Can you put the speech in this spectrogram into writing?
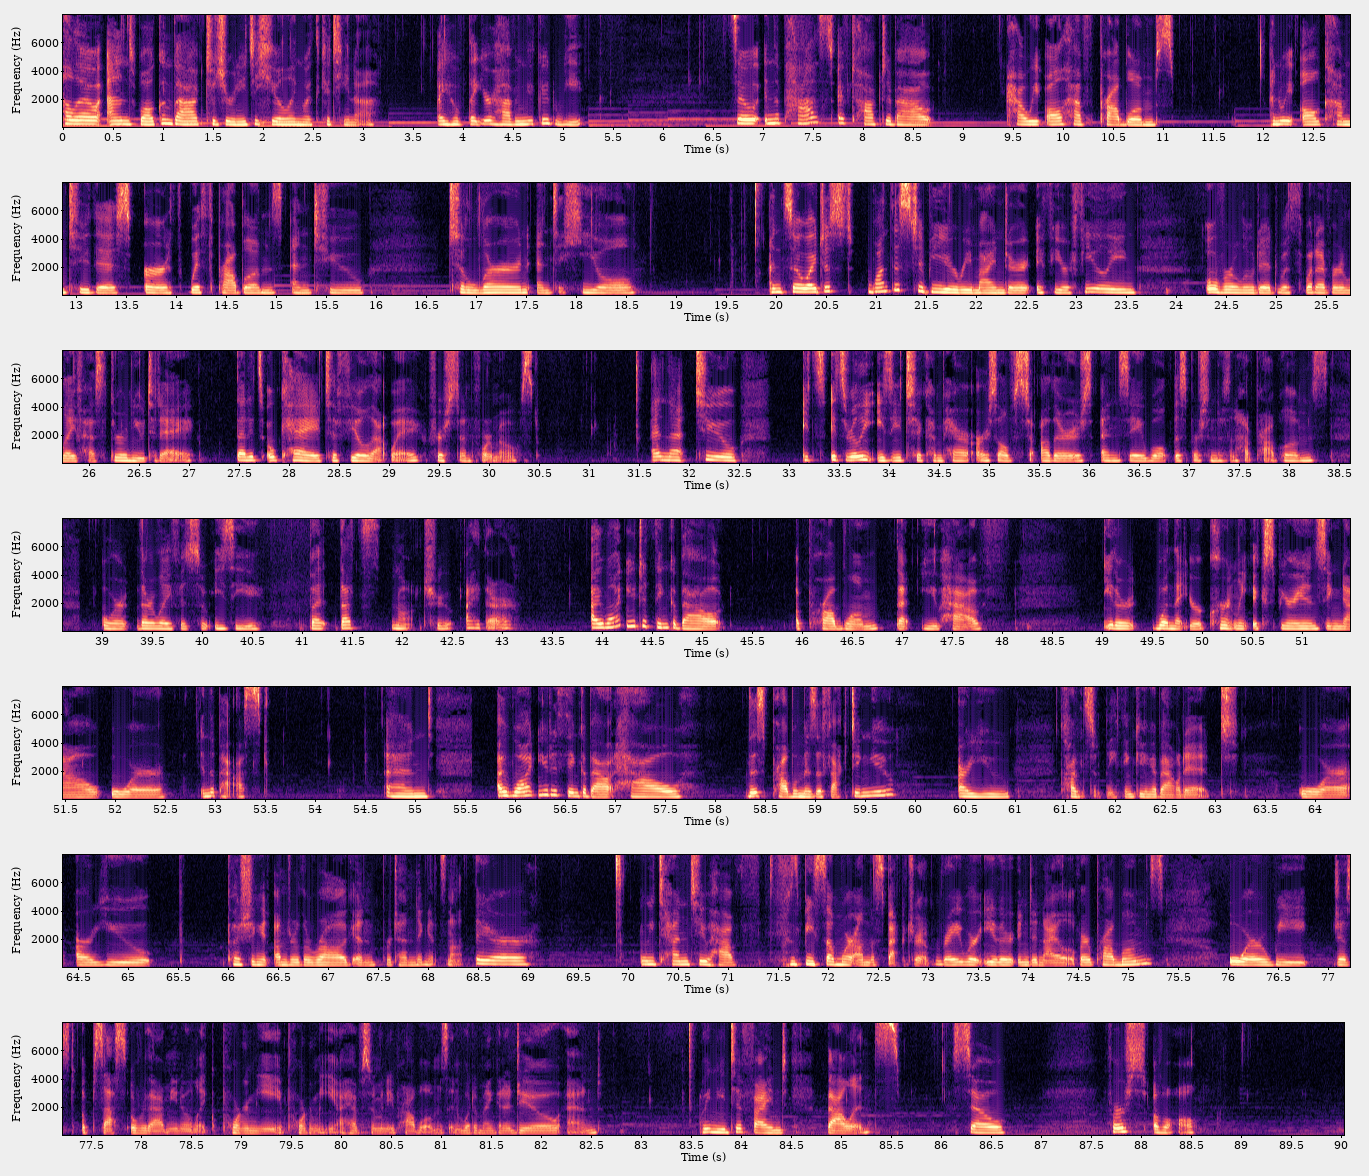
Hello, and welcome back to Journey to Healing with Katina. I hope that you're having a good week. So, in the past, I've talked about how we all have problems and we all come to this earth with problems and to to learn and to heal. And so I just want this to be your reminder if you're feeling overloaded with whatever life has thrown you today that it's okay to feel that way first and foremost. And that too it's it's really easy to compare ourselves to others and say, well, this person doesn't have problems or their life is so easy, but that's not true either. I want you to think about a problem that you have, either one that you're currently experiencing now or in the past. And I want you to think about how this problem is affecting you. Are you constantly thinking about it? Or are you pushing it under the rug and pretending it's not there? We tend to have be somewhere on the spectrum, right? We're either in denial of our problems or we just obsess over them, you know, like poor me, poor me, I have so many problems and what am I going to do? And we need to find balance so, first of all,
